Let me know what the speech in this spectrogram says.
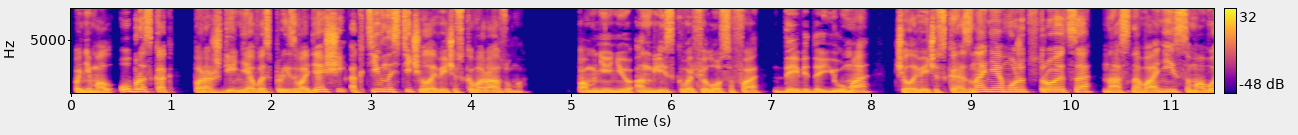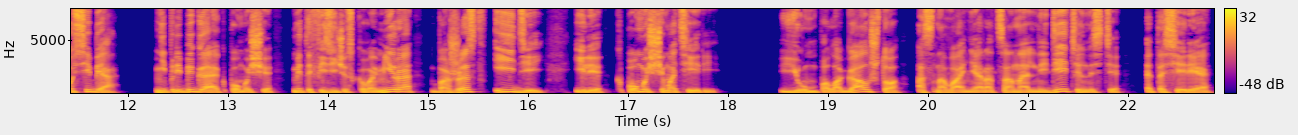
понимал образ как порождение воспроизводящей активности человеческого разума. По мнению английского философа Дэвида Юма, человеческое знание может строиться на основании самого себя, не прибегая к помощи метафизического мира, божеств и идей или к помощи материи. Юм полагал, что основание рациональной деятельности – это серия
